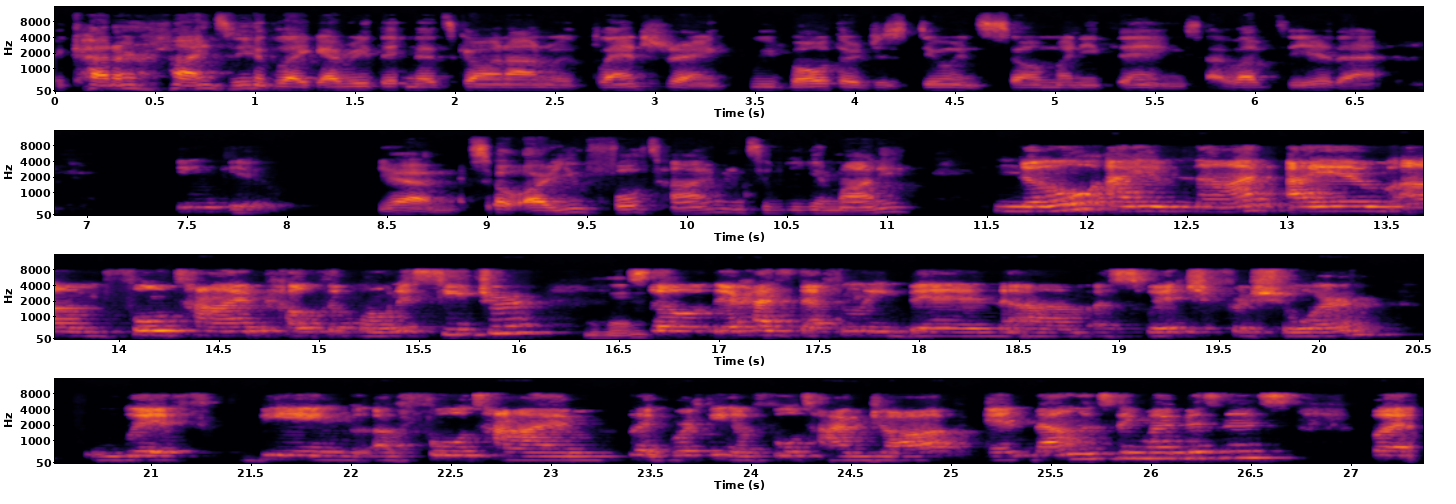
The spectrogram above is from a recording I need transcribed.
It kind of reminds me of like everything that's going on with Plant Strength. We both are just doing so many things. I love to hear that. Thank you. Yeah. So are you full time into Vegan Mani? No, I am not. I am um, full time health and wellness teacher. Mm-hmm. So there has definitely been um, a switch for sure with being a full time, like working a full time job and balancing my business. but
